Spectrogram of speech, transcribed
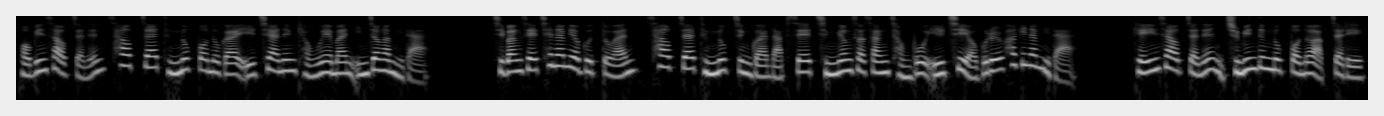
법인 사업자는 사업자 등록번호가 일치하는 경우에만 인정합니다. 지방세 체납 여부 또한 사업자 등록증과 납세 증명서상 정보 일치 여부를 확인합니다. 개인 사업자는 주민등록번호 앞자리,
